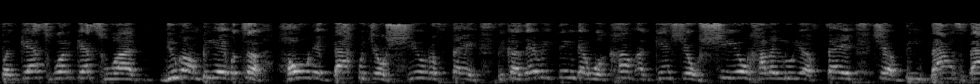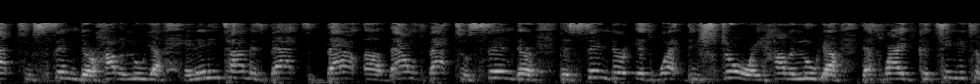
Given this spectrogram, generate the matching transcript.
But guess what? Guess what? You're gonna be able to hold it back with your shield of faith because everything that will come against your shield, hallelujah, of faith shall be bounced back to cinder. Hallelujah. And anytime it's back to bounce, uh, bounce back to cinder, the cinder is what destroy. Hallelujah. Hallelujah. That's why I continue to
